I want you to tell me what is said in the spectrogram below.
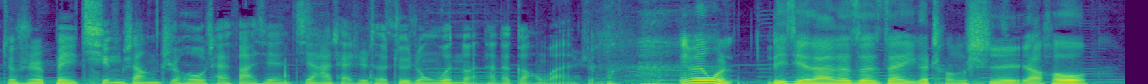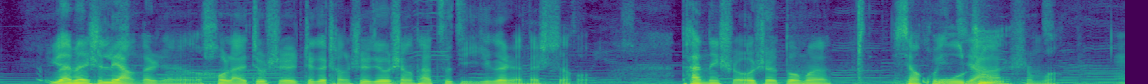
就是被情伤之后，才发现家才是他最终温暖他的港湾，是吗？因为我理解他，他在在一个城市，然后原本是两个人，后来就是这个城市就剩他自己一个人的时候，他那时候是多么 想回家，是吗？嗯，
